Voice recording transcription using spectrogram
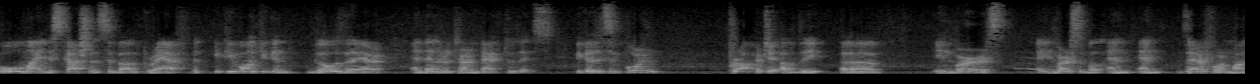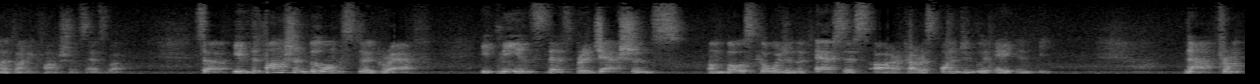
all my discussions about graph, but if you want, you can go there and then return back to this. Because it's important property of the uh, inverse, inversible and, and therefore monotonic functions as well. So if the function belongs to a graph, it means that projections on both coordinate axes are correspondingly A and B. Now, from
